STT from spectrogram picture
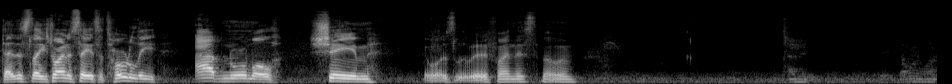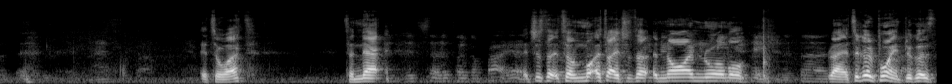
that this like he's trying to say it's a totally abnormal shame. It was where did I find this moment? It's a what? It's a net. It's, it's like a yeah. It's just a, it's a it's right. It's just a, a non-normal. Right. It's a good point because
